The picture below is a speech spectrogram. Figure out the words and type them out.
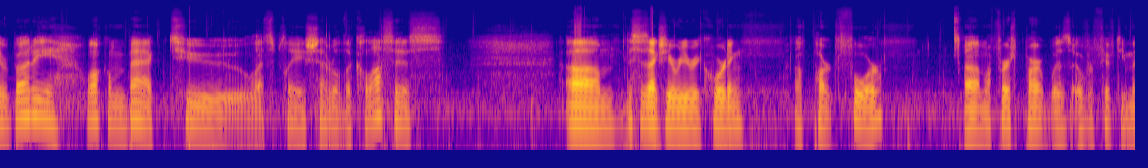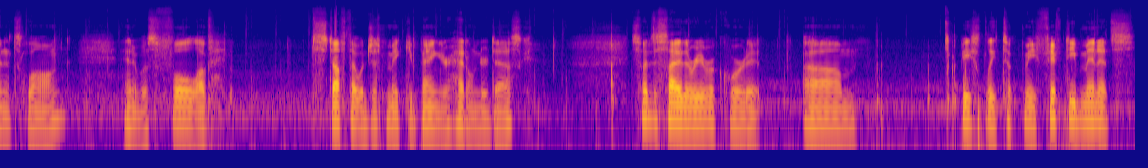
everybody, welcome back to Let's Play Shadow of the Colossus. Um, this is actually a re-recording of part 4. Uh, my first part was over 50 minutes long, and it was full of stuff that would just make you bang your head on your desk. So I decided to re-record it. Um, basically took me 50 minutes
